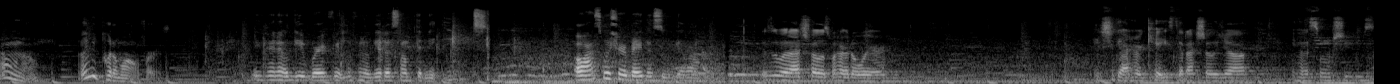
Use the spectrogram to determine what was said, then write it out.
I don't know. Let me put them on first. We're gonna get breakfast. We're gonna get us something to eat. Oh, I switched her bathing suit, y'all. This is what I chose for her to wear. And she got her case that I showed y'all and her swim shoes.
